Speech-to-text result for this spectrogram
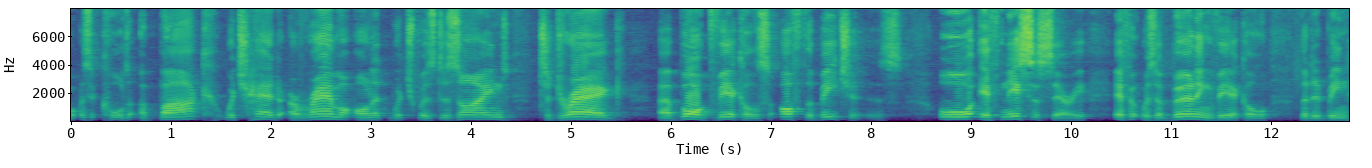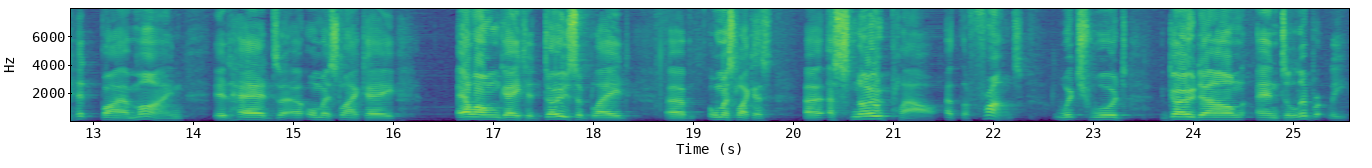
what was it called? A BARV, which had a ram on it, which was designed to drag uh, bogged vehicles off the beaches, or if necessary, if it was a burning vehicle that had been hit by a mine, it had uh, almost like a elongated dozer blade, uh, almost like a, a, a snow plow at the front, which would go down and deliberately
